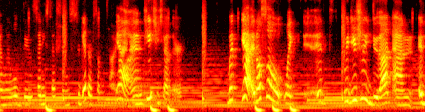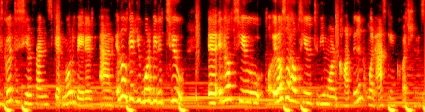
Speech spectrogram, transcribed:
and we will do study sessions together sometimes. Yeah, and teach each other. But yeah, it also like it. We'd usually do that, and it's good to see your friends get motivated, and it'll get you motivated too. It, it helps you. It also helps you to be more confident when asking questions,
